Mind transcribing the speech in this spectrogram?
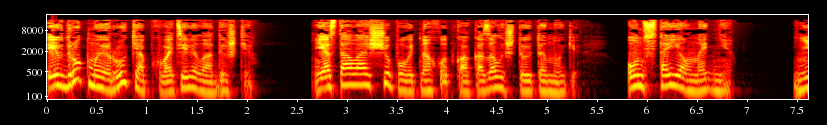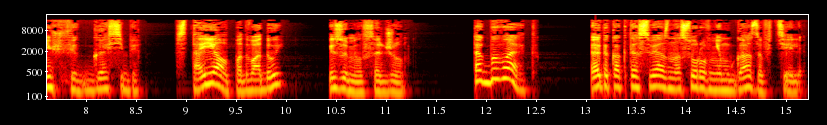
и вдруг мои руки обхватили лодыжки. Я стала ощупывать находку, оказалось, что это ноги. Он стоял на дне. «Нифига себе! Стоял под водой?» — изумился Джон. «Так бывает. Это как-то связано с уровнем газа в теле,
